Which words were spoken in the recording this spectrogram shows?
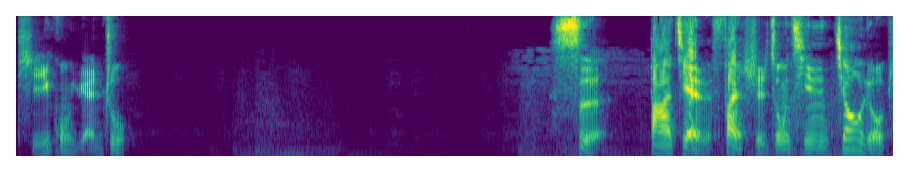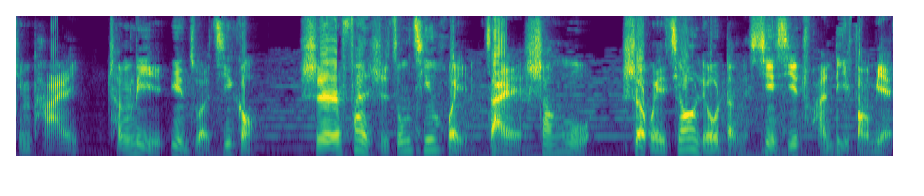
提供援助。四。搭建范氏宗亲交流平台，成立运作机构，使范氏宗亲会在商务、社会交流等信息传递方面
